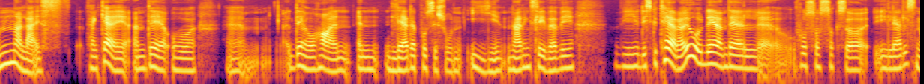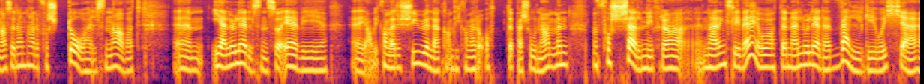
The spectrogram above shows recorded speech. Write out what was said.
annerledes, tenker jeg, enn det å um, det å ha en, en lederposisjon i næringslivet. Vi, vi diskuterer jo det en del eh, hos oss også i ledelsen, altså den her forståelsen av at um, i LO-ledelsen så er vi eh, ja, vi kan være sju eller kan, vi kan være åtte personer, men, men forskjellen fra næringslivet er jo at en LO-leder velger jo ikke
